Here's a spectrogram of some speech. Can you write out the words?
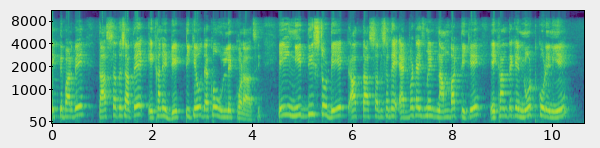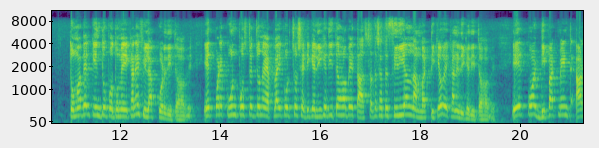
দেখতে পারবে। তার সাথে সাথে এখানে ডেটটিকেও দেখো উল্লেখ করা আছে। এই নির্দিষ্ট ডেট আর তার সাথে সাথে অ্যাডভার্টাইজমেন্ট নাম্বারটিকে এখান থেকে নোট করে নিয়ে তোমাদের কিন্তু প্রথমে এখানে ফিল করে দিতে হবে। এরপরে কোন পোস্টের জন্য অ্যাপ্লাই করছ সেটিকে লিখে দিতে হবে। তার সাথে সাথে সিরিয়াল নাম্বারটিকেও এখানে লিখে দিতে হবে। এরপর ডিপার্টমেন্ট আর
